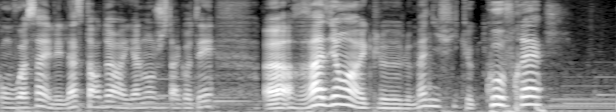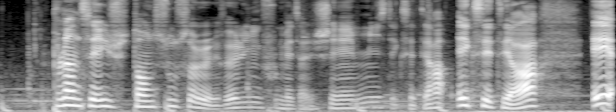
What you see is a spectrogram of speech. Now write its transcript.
qu'on voit ça, et les Last Order également juste à côté. Radiant avec le, magnifique coffret. Plein de séries juste en dessous, Solo Leveling, Full Metal Chemist, etc. etc. Et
